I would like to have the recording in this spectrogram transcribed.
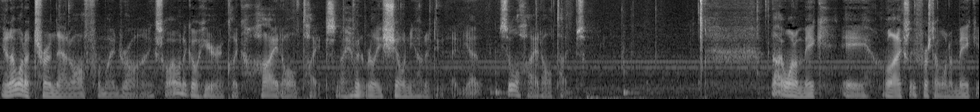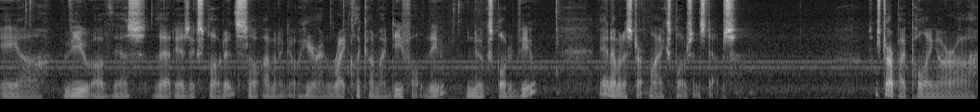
And I want to turn that off for my drawing. So I want to go here and click Hide All Types, and I haven't really shown you how to do that yet. So we'll hide all types. Now I want to make a, well actually first I want to make a uh, view of this that is exploded. So I'm going to go here and right click on my default view, new exploded view, and I'm going to start my explosion steps. So start by pulling our uh,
